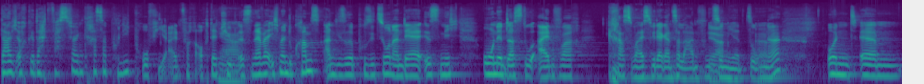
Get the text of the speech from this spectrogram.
da habe ich auch gedacht, was für ein krasser Politprofi einfach auch der Typ ja. ist. Ne? Weil ich meine, du kommst an diese Position, an der er ist, nicht, ohne dass du einfach krass weißt, wie der ganze Laden funktioniert. Ja. So, ne? Und ähm,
